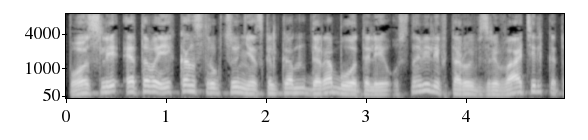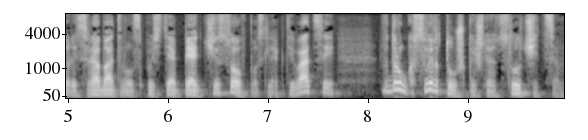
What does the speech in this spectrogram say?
После этого их конструкцию несколько доработали, установили второй взрыватель, который срабатывал спустя пять часов после активации. Вдруг с вертушкой что-то случится.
